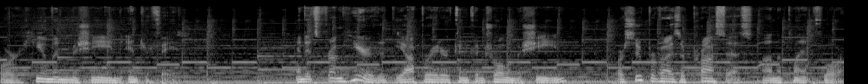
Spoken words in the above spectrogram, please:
or Human Machine Interface. And it's from here that the operator can control a machine or supervise a process on the plant floor.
